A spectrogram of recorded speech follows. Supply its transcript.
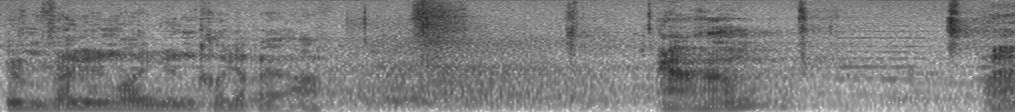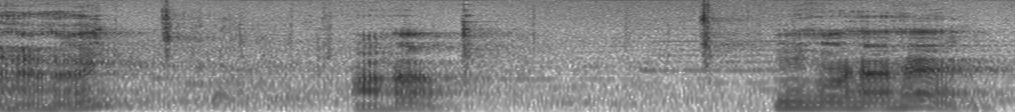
你唔使遠我遠佢一句吓。啊哈！啊哈！啊哈！嗯哼哼哼。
